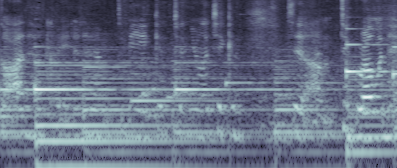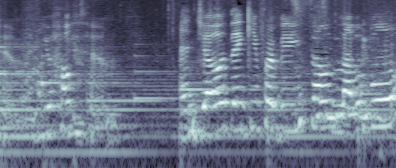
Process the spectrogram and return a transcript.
God had created him to be continually to con- to um, to grow in him. And you helped him. And Joe, thank you for being so lovable.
